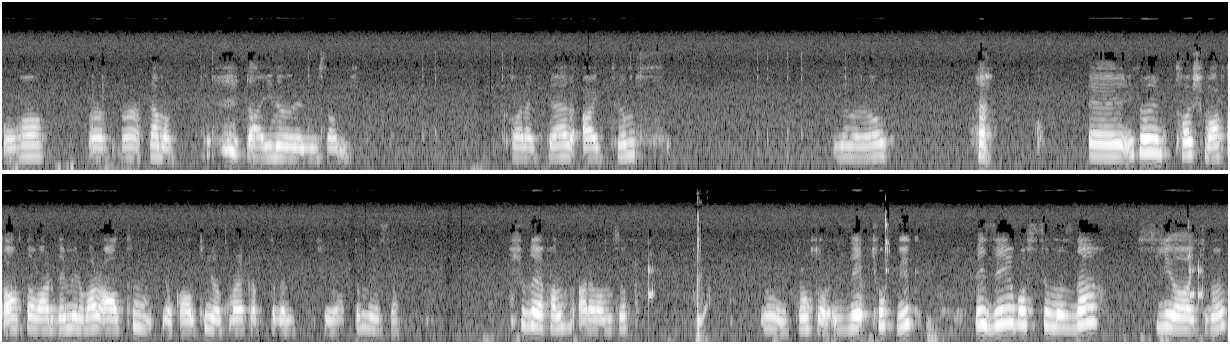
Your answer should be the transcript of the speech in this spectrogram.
Oha. Ha, ha, tamam. Daha yeni öğrendim sanmıştım. Karakter, items, general. Ee, ilk önce taş var, tahta var, demir var, altın yok, altın yok. Minecraft'ta ben şey yaptım neyse. Şurada yapalım arabamızı. Oo, çok zor. Z çok büyük. Ve Z'ye bastığımızda siliyor item'ı.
